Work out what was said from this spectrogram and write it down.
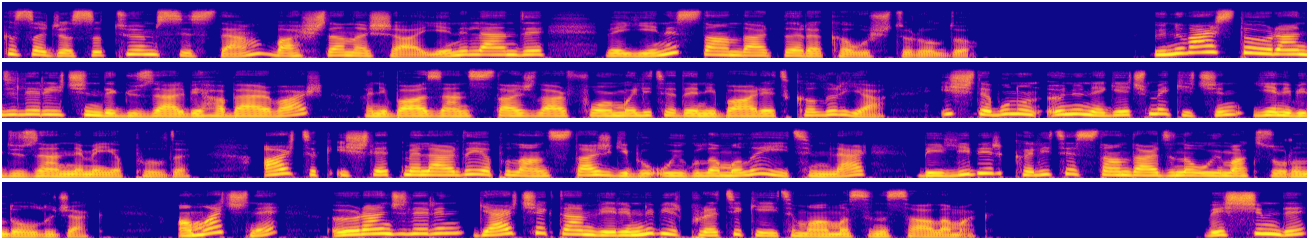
kısacası tüm sistem baştan aşağı yenilendi ve yeni standartlara kavuşturuldu. Üniversite öğrencileri için de güzel bir haber var. Hani bazen stajlar formaliteden ibaret kalır ya, işte bunun önüne geçmek için yeni bir düzenleme yapıldı. Artık işletmelerde yapılan staj gibi uygulamalı eğitimler belli bir kalite standardına uymak zorunda olacak. Amaç ne? Öğrencilerin gerçekten verimli bir pratik eğitim almasını sağlamak. Ve şimdi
